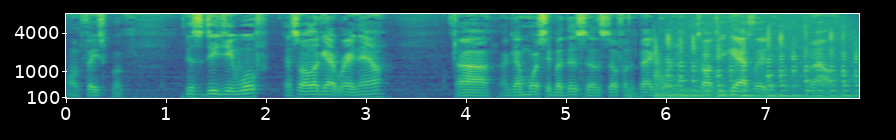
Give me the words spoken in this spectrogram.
on Facebook. This is DJ Wolf. That's all I got right now. Uh, I got more to say about this and other stuff on the back burner. Talk to you guys later. I'm out.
